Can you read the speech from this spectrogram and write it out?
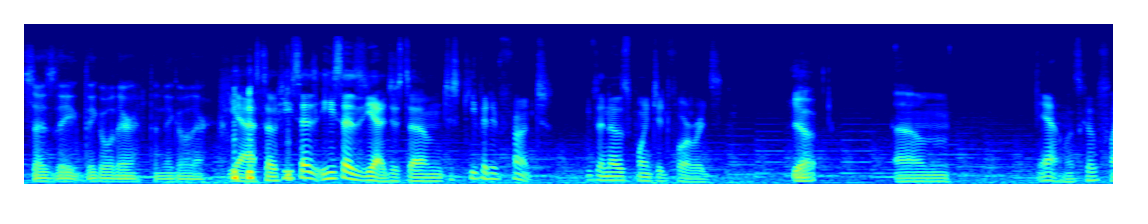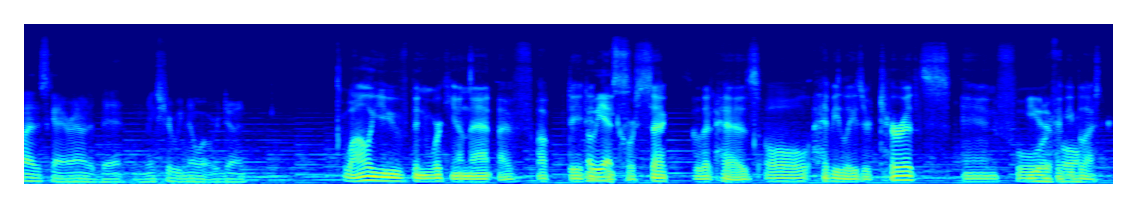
says they they go there, then they go there. yeah so he says he says yeah just um just keep it in front keep the nose pointed forwards Yeah. um yeah let's go fly this guy around a bit and make sure we know what we're doing While you've been working on that, I've updated Oh, yes. the Corsair so that has all heavy laser turrets and for heavy blaster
